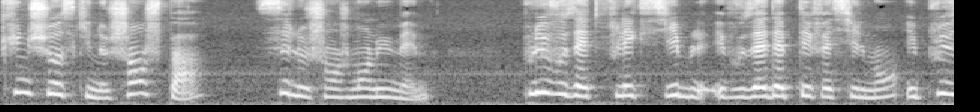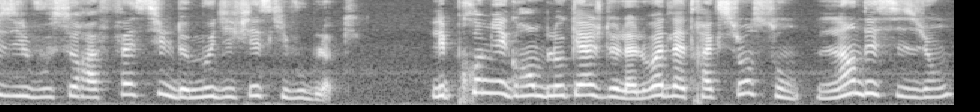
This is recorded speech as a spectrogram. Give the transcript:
qu'une chose qui ne change pas, c'est le changement lui-même. Plus vous êtes flexible et vous adaptez facilement, et plus il vous sera facile de modifier ce qui vous bloque. Les premiers grands blocages de la loi de l'attraction sont l'indécision,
